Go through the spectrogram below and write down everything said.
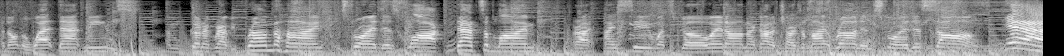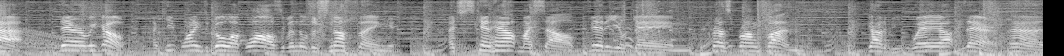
I don't know what that means. I'm gonna grab you from behind, destroy this block. That's sublime. Alright, I see what's going on. I gotta charge up my run and destroy this song. Yeah! There we go. I keep wanting to go up walls even though there's nothing. I just can't help myself. Video game. Press wrong button. Gotta be way up there. Uh,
